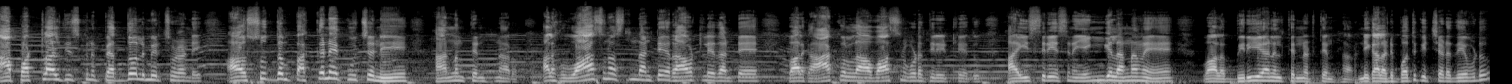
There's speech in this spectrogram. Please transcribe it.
ఆ పొట్లాలు తీసుకుని పెద్దోళ్ళు మీరు చూడండి ఆ అశుద్ధం పక్కనే కూర్చొని అన్నం తింటున్నారు. వాళ్ళకి వాసన వస్తుందంటే రావట్లేదంటే వాళ్ళకి ఆకుల్లో ఆ వాసన కూడా తెలియట్లేదు. ఆ ఇసిరేసిన ఎంగిల్ అన్నమే వాళ్ళ బిర్యానీలు తిన్నట్టు తింటున్నారు. నీకు అలాంటి బతుకు ఇచ్చాడు దేవుడు?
